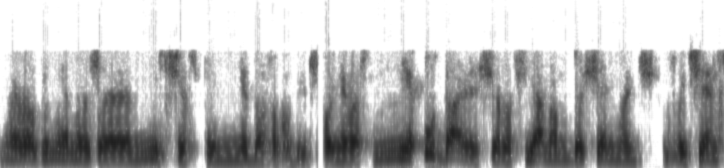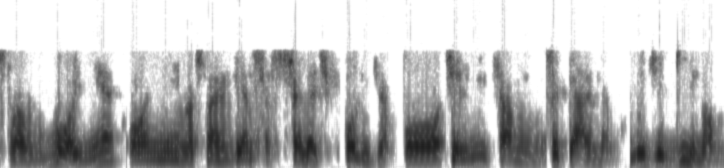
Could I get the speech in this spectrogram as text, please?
rozumiemy, że nic się z tym nie da zrobić, ponieważ nie udaje się Rosjanom dosięgnąć zwycięstwa w wojnie. Oni zaczynają więcej strzelać po ludziom, po dzielnicam sypialnym. Ludzie giną,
